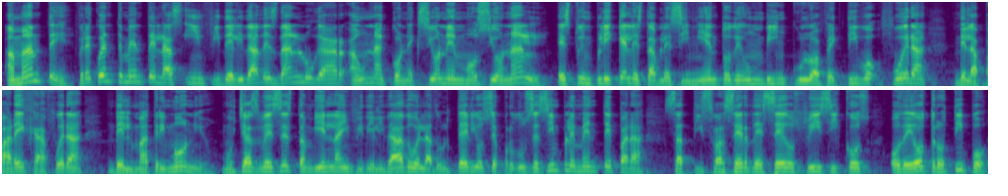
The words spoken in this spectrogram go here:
amante. Frecuentemente las infidelidades dan lugar a una conexión emocional. Esto implica el establecimiento de un vínculo afectivo fuera de la pareja, fuera del matrimonio. Muchas veces también la infidelidad o el adulterio se produce simplemente para satisfacer deseos físicos o de otro tipo,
